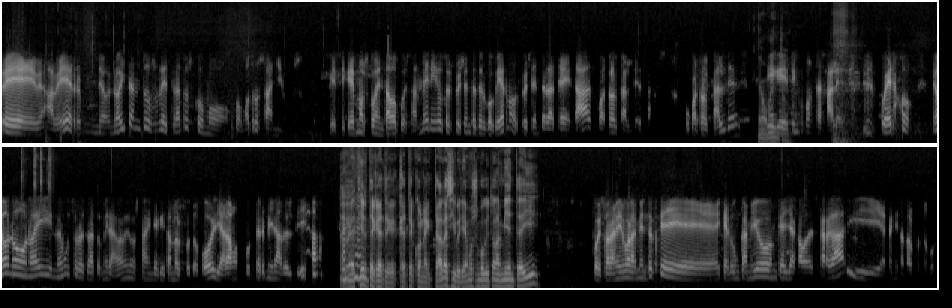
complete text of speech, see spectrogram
Eh, a ver, no, no hay tantos retratos como, como otros años. Que sí que hemos comentado, pues han venido tres presidentes del gobierno, dos presidentes de la Generalitat, cuatro alcaldesas o cuatro alcaldes De y que cinco concejales. Pero no, no, no hay, no hay mucho retrato. Mira, ahora mismo están ya quitando el protocolo, ya damos por terminado el día. Voy a decirte que te, que te conectaras y veríamos un poquito el ambiente ahí. Pues ahora mismo el ambiente es que quedó un camión que ya acabo de descargar y están quitando el protocolo.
